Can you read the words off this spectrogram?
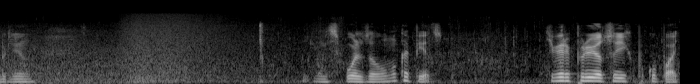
блин. Использовал, ну капец. Теперь придется их покупать.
